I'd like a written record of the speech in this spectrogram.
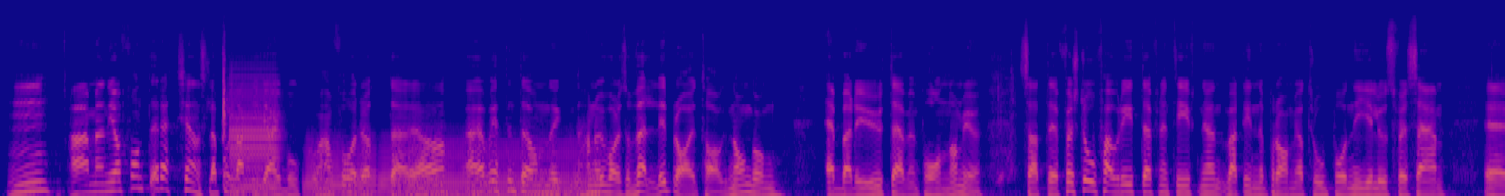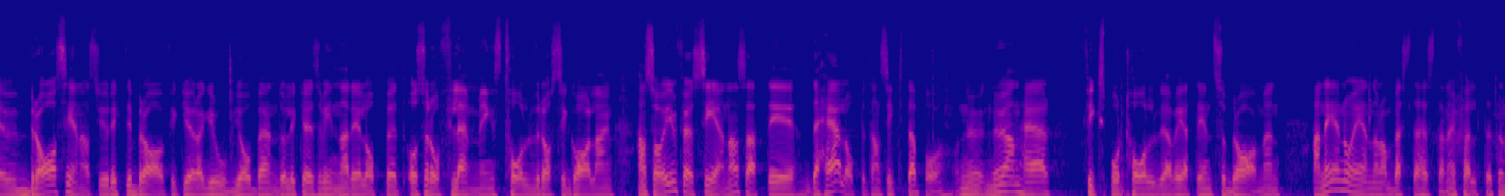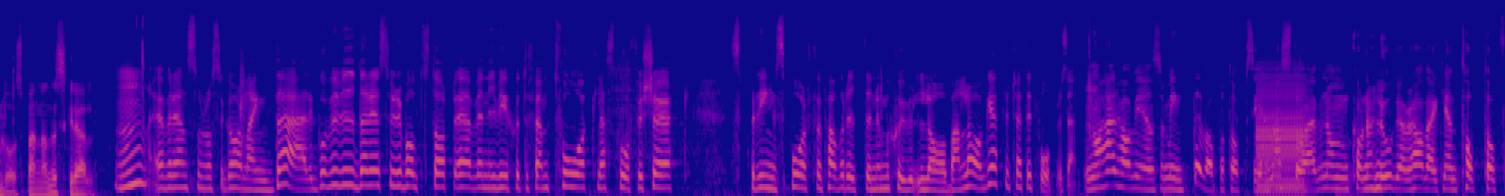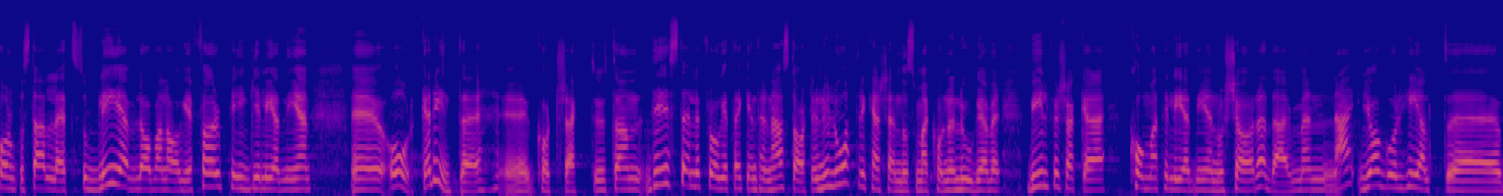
Mm. Ja, men jag får inte rätt känsla på Lucky Guy Boko. Han får rött där. Ja, jag vet inte om det, han har ju varit så väldigt bra ett tag. Någon gång ebbar det ju ut även på honom. Ju. Så att, eh, för stor favorit definitivt. Ni har varit inne på dem. Jag tror på 9 för Sam. Eh, bra senast, ju. riktigt bra. Fick göra grovjobb, ändå lyckades vinna det loppet. Och så då Flemings 12 Rossi Garline. Han sa ju inför senast att det är det här loppet han siktar på. Och nu, nu är han här, fick spår 12. Jag vet, det är inte så bra, men han är nog en av de bästa hästarna i fältet ändå. Spännande skräll. Mm, överens om Rossi Garline där. Går vi vidare så är det voltstart även i V75 2, klass 2-försök. Springspår för favoriten nummer 7, Laban Lager till 32. Och här har vi en som inte var på topp senast. Då. Även om Conor Lugar har verkligen topp, toppform på stallet så blev Laban Lager för pigg i ledningen eh, orkade inte, eh, kort sagt. Utan det ställer frågetecken till den här starten. Nu låter det kanske ändå som att Conor Lugar vill försöka komma till ledningen och köra där. Men nej, jag går helt eh,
